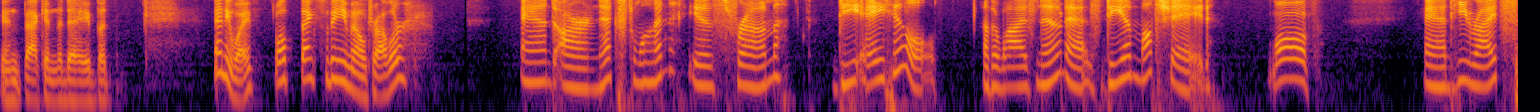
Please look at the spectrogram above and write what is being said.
in back in the day. But anyway, well, thanks for the email, traveler. And our next one is from D.A. Hill, otherwise known as DM Mothshade. Moth. And he writes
